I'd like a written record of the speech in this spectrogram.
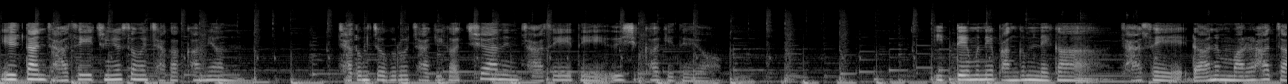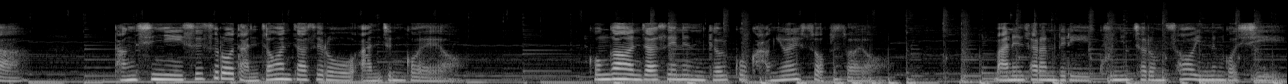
일단 자세의 중요성을 자각하면 자동적으로 자기가 취하는 자세에 대해 의식하게 돼요. 이 때문에 방금 내가 자세라는 말을 하자 당신이 스스로 단정한 자세로 앉은 거예요. 건강한 자세는 결코 강요할 수 없어요. 많은 사람들이 군인처럼 서 있는 것이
